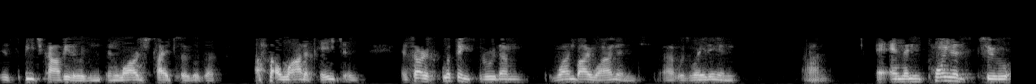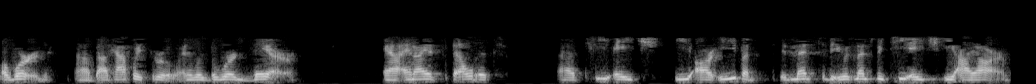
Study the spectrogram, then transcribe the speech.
his speech copy that was in, in large type, so it was a a lot of pages, and started flipping through them one by one, and uh, was waiting, and um, and then he pointed to a word uh, about halfway through, and it was the word there, uh, and I had spelled it uh, T H E R E, but it meant to be it was meant to be T H E I R.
